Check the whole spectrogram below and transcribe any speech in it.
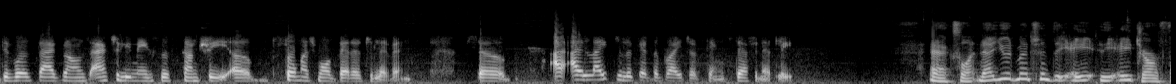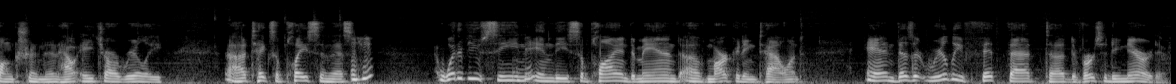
diverse backgrounds actually makes this country uh, so much more better to live in. So I, I, like to look at the brighter things, definitely. Excellent. Now, you had mentioned the, a- the HR function and how HR really uh, takes a place in this. Mm-hmm. What have you seen mm-hmm. in the supply and demand of marketing talent? And does it really fit that uh, diversity narrative?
